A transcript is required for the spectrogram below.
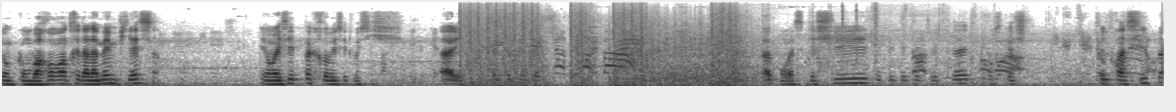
Donc on va re-rentrer dans la même pièce. Et on va essayer de pas crever cette fois-ci. Allez, Hop, on va se cacher. On se cache. C'est le principe.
